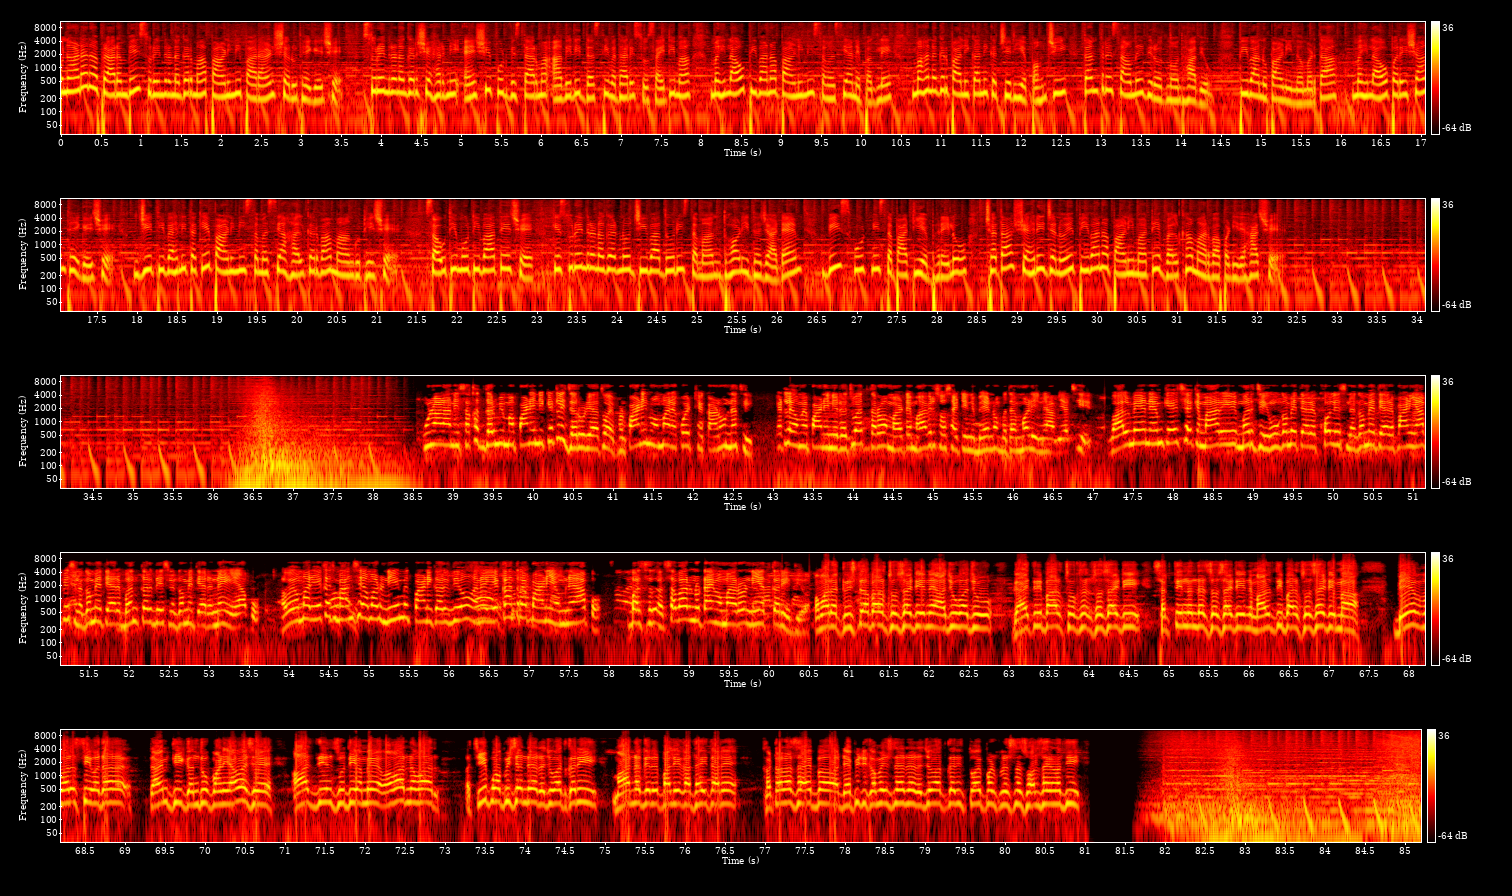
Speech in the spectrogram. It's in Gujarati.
ઉનાળાના પ્રારંભે સુરેન્દ્રનગરમાં પાણીની પારાયણ શરૂ થઈ ગઈ છે. સુરેન્દ્રનગર શહેરની એંશી ફૂટ વિસ્તારમાં આવેલી દસથી વધારે સોસાયટીમાં મહિલાઓ પીવાના પાણીની સમસ્યાને પગલે મહાનગરપાલિકાની કચેરીએ પહોંચી તંત્ર સામે વિરોધ નોંધાવ્યો. પીવાનું પાણી ન મળતા મહિલાઓ પરેશાન થઈ ગઈ છે, જેથી વહેલી તકે પાણીની સમસ્યા હલ કરવા માંગ ઉઠી છે. સૌથી મોટી વાત એ છે કે સુરેન્દ્રનગરનો જીવાદોરી સમાન ધોળી ધજા ડેમ વીસ ફૂટની સપાટીએ ભરેલો, છતાં શહેરીજનોએ પીવાના પાણી માટે વલખા મારવા પડી રહ્યા છે. ઉનાળાની સખત ગરમીમાં પાણીની કેટલી જરૂરિયાત હોય? પણ પાણીનું અમારે કોઈ ઠેકાણું નથી. એટલે અમે પાણીની રજૂઆત કરવા માટે મહાવીર સોસાયટીની બહેનો બધા મળીને આવ્યા છીએ. વાલમેન એમ કહે છે કે મારી મરજી, હું ગમે ત્યારે ખોલીશ ને ગમે ત્યારે પાણી આપીશ ને ગમે ત્યારે બંધ કરી દઈશ ને ગમે ત્યારે નહીં આપો. હવે અમારી એક જ માંગ છે, અમારું નિયમિત પાણી કરી દો અને એકાંતરે પાણી અમને આપો. બસ, સવારનો ટાઈમ અમારો, નિયત કરી દો અમારા કૃષ્ણા પાર્ક સોસાયટી અને આજુબાજુ Gayatri park society, Shaktinandan society અને મારુતિ પાર્ક સોસાયટીમાં બે વર્ષથી વધારે ટાઈમથી ગંદુ પાણી આવે છે. આજ દિન સુધી અમે અવારનવાર ચીફ ઓફિસરને રજૂઆત કરી, મહાનગરપાલિકા થઈ ત્યારે કટારા સાહેબ, ડેપ્યુટી કમિશનરને રજૂઆત કરી, તોય પણ પ્રશ્ન સોલ્વ થયો નથી.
